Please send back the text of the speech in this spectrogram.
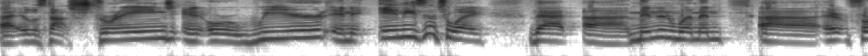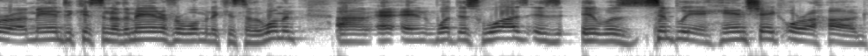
uh, it was not strange and, or weird in any such way that uh, men and women, uh, for a man to kiss another man or for a woman to kiss another woman, uh, and what this was is it was simply a handshake or a hug.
